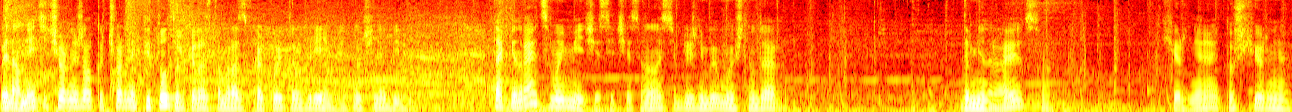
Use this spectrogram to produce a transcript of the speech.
Блин, а меня эти черные жалко черное пятно только раз там раз в какое-то время. Это очень обидно. Так, мне нравится мой меч, если честно. Он наносит ближний бой мощный удар. Да мне нравится. Херня, тоже херня.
